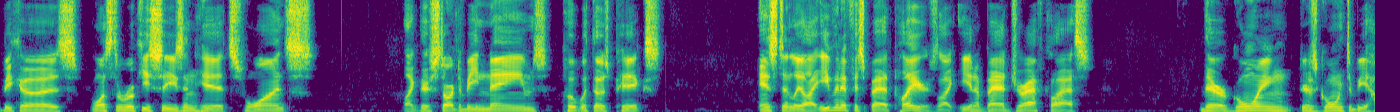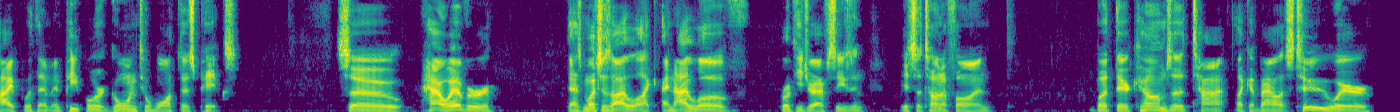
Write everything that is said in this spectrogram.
Because once the rookie season hits, once like there start to be names put with those picks, instantly like even if it's bad players, like in a bad draft class, they're going there's going to be hype with them and people are going to want those picks. So, however, as much as I like and I love rookie draft season, it's a ton of fun. But there comes a time like a balance too where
